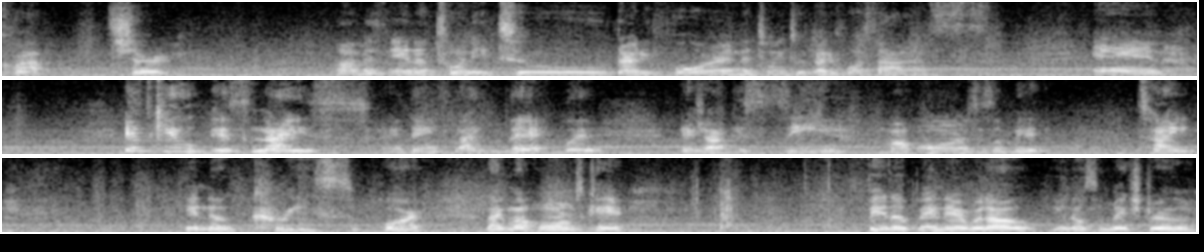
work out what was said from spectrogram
crop shirt. Um, it's in a 22, 34 and the 22, 34 size. And it's cute, it's nice and things like that. But as y'all can see, my arms is a bit tight in the crease part. Like my arms can't fit up in there without, you know, some extra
